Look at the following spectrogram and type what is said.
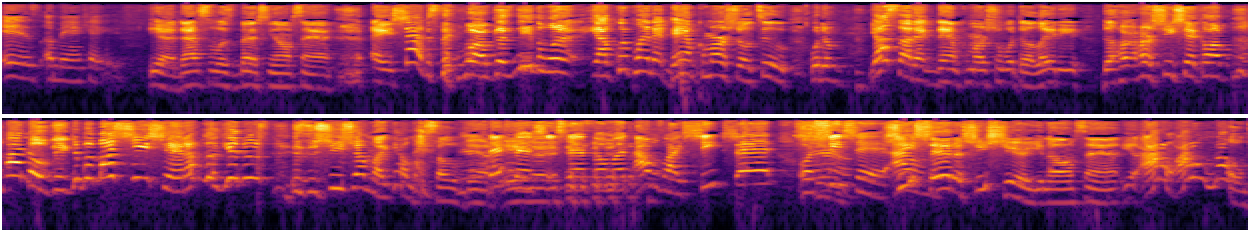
is a man cave. Yeah, that's what's best, you know what I'm saying? Hey, shout out to State Farm, because neither one, y'all quit playing that damn commercial, too. With the, y'all saw that damn commercial with the lady, the her, her she shed called, I know Victor, but my she shed, I'm looking at this, is it she shed? I'm like, y'all look so damn They said she ignorant. shed so much. I was like, she shed or she shed? She shed or she shear, you know what I'm saying? Yeah, I don't I don't know.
